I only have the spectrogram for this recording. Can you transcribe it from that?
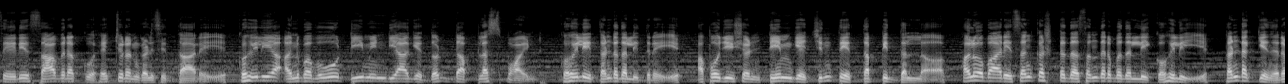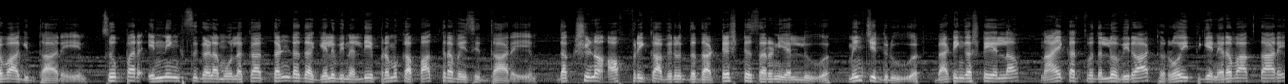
ಸೇರಿ ಸಾವಿರಕ್ಕೂ ಹೆಚ್ಚು ರನ್ ಗಳಿಸಿದ್ದಾರೆ. ಕೊಹ್ಲಿಯ ಅನುಭವವು ಟೀಂ ಇಂಡಿಯಾಗೆ ದೊಡ್ಡ ಪ್ಲಸ್ ಪಾಯಿಂಟ್. ಕೊಹ್ಲಿ ತಂಡದಲ್ಲಿದ್ದರೆ ಅಪೋಸಿಷನ್ ಟೀಮ್ಗೆ ಚಿಂತೆ ತಪ್ಪಿದ್ದಲ್ಲ. ಹಲವು ಬಾರಿ ಸಂಕಷ್ಟದ ಸಂದರ್ಭದಲ್ಲಿ ಕೊಹ್ಲಿ ತಂಡಕ್ಕೆ ನೆರವಾಗಿದ್ದಾರೆ. ಸೂಪರ್ ಇನ್ನಿಂಗ್ಸ್ಗಳ ಮೂಲಕ ತಂಡದ ಗೆಲುವಿನಲ್ಲಿ ಪ್ರಮುಖ ಪಾತ್ರ ವಹಿಸಿದ್ದಾರೆ. ದಕ್ಷಿಣ ಆಫ್ರಿಕಾ ವಿರುದ್ಧದ ಟೆಸ್ಟ್ ಸರಣಿಯಲ್ಲೂ ಮಿಂಚಿದ್ರು. ಬ್ಯಾಟಿಂಗ್ ಅಷ್ಟೇ ಅಲ್ಲ, ನಾಯಕತ್ವದಲ್ಲೂ ವಿರಾಟ್, ರೋಹಿತ್ಗೆ ನೆರವಾಗ್ತಾರೆ,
